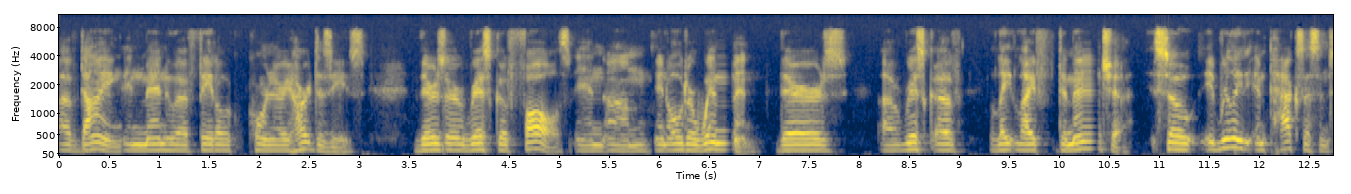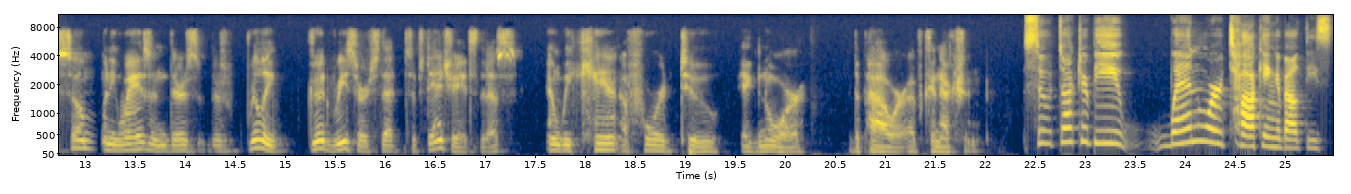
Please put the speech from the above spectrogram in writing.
of dying in men who have fatal coronary heart disease. There's a risk of falls in, um, in older women. There's a risk of late life dementia. So it really impacts us in so many ways, and there's there's really good research that substantiates this and we can't afford to ignore the power of connection. So, Dr. B, when we're talking about these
